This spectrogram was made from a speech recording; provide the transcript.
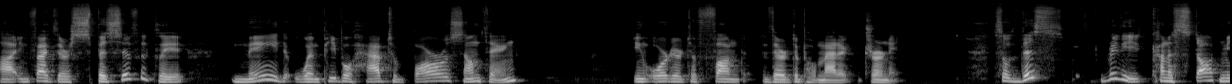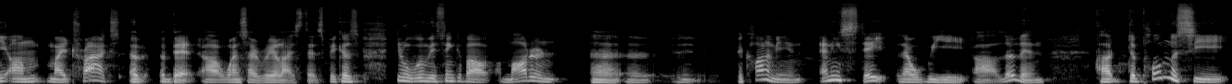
Uh, in fact, they're specifically made when people have to borrow something in order to fund their diplomatic journey. So this really kind of stopped me on my tracks a, a bit uh, once I realized this, because you know when we think about modern uh, uh, economy in any state that we uh, live in, uh, diplomacy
